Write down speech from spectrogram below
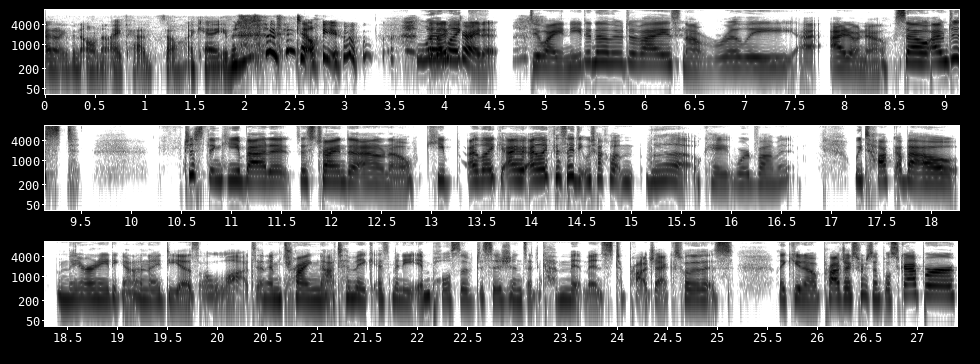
I don't even own an iPad, so I can't even tell you. Well, but I've like, tried it. Do I need another device? Not really. I, I don't know. So I'm just just thinking about it, just trying to, I don't know, keep, I like, I, I like this idea. We talk about, ugh, okay, word vomit we talk about marinating on ideas a lot, and I'm trying not to make as many impulsive decisions and commitments to projects, whether it's like, you know, projects for Simple Scrapper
